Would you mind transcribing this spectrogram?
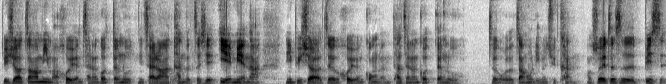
必须要账号密码会员才能够登录，你才让他看的这些页面啊，你必须要有这个会员功能，他才能够登录这个我的账户里面去看。哦，所以这是 business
